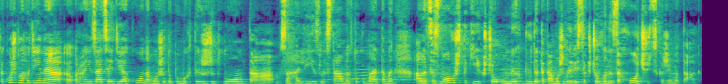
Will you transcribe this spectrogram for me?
Також благодійна е, організація Діакона може допомогти з житлом та взагалі з листами, з документами, але це знову ж таки, якщо у них буде така можливість, якщо вони захочуть, скажімо так.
